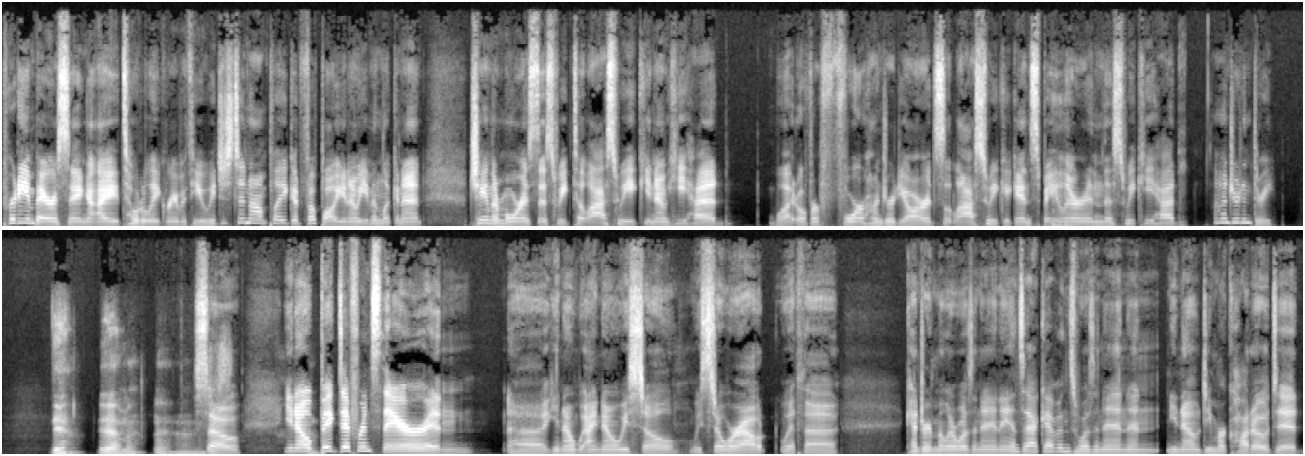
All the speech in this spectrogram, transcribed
pretty embarrassing. I totally agree with you. We just did not play good football. You know, even looking at Chandler Morris this week to last week, you know, he had what over 400 yards last week against Baylor, and this week he had 103. Yeah. Yeah, man. Yeah. So, you know, big difference there, and uh, you know, I know we still we still were out with uh, Kendre Miller wasn't in, and Zach Evans wasn't in, and you know, Demercado did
